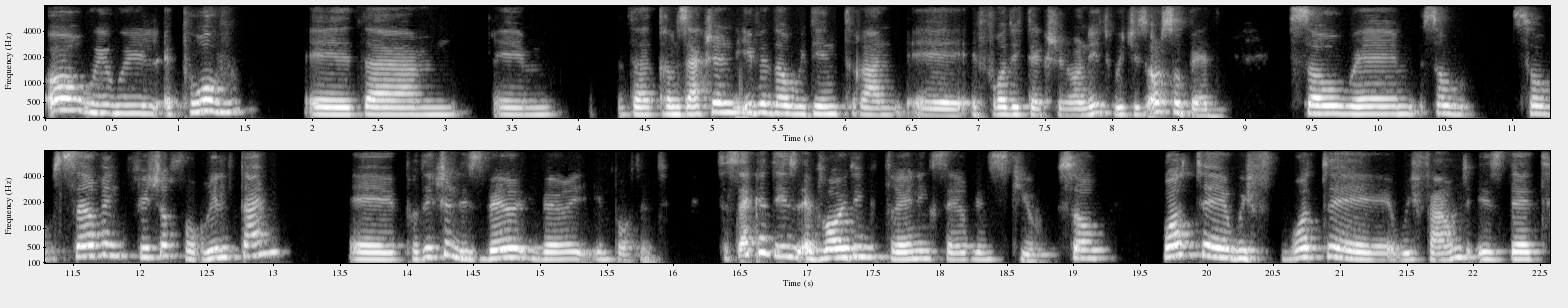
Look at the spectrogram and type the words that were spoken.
or we will approve uh, the, um, um, the transaction even though we didn't run a, a fraud detection on it, which is also bad. So, um, so, so serving feature for real-time uh, prediction is very, very important. The second is avoiding training serving skew. So what uh, we what uh, we found is that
